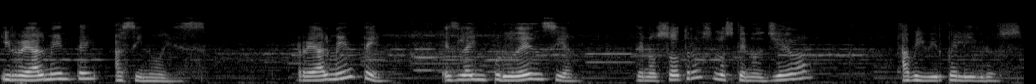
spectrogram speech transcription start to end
Y realmente así no es. Realmente es la imprudencia de nosotros los que nos lleva a vivir peligros.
